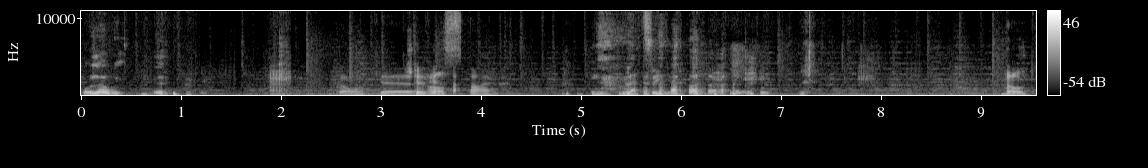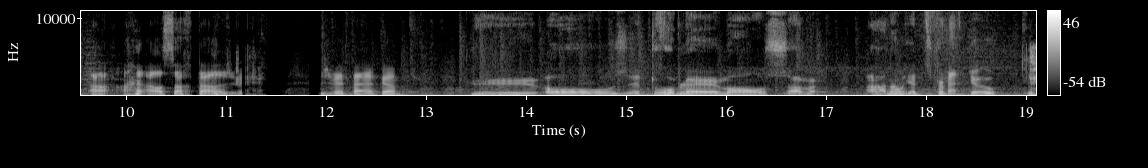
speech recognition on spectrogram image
Oh là, oui. Donc, euh, Je te verse terre. Tu me la tires. donc en, en sortant, je vais, je vais faire comme. Tu oses troubler mon sommeil. Ah non, il y a du feu partout!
